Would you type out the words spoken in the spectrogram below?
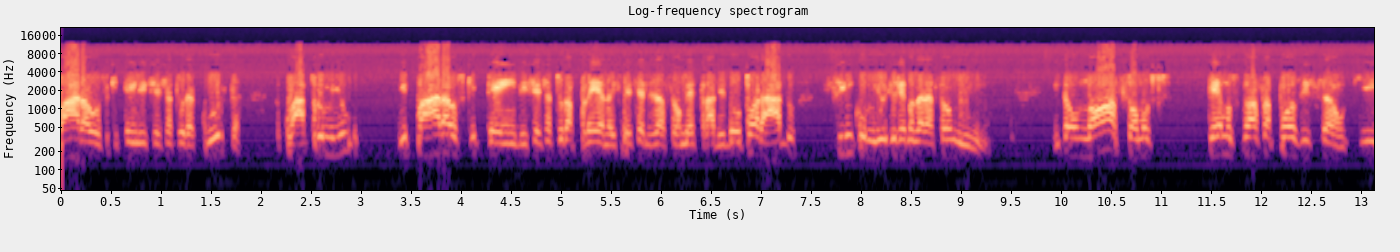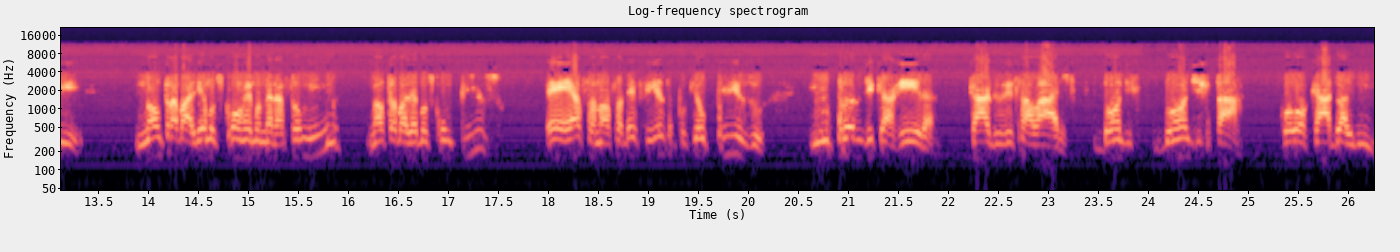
para os que têm licenciatura curta, 4 mil, e para os que têm licenciatura plena, especialização, mestrado e doutorado, 5 mil de remuneração mínima. Então nós somos, temos nossa posição que não trabalhamos com remuneração mínima, nós trabalhamos com piso, é essa a nossa defesa, porque o piso e o plano de carreira cargos e salários, onde, onde está colocado ali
